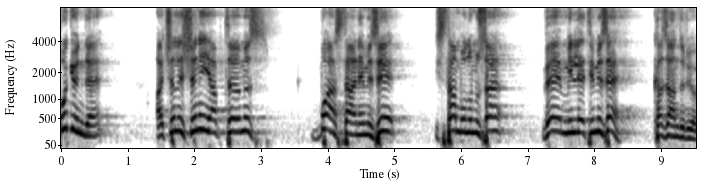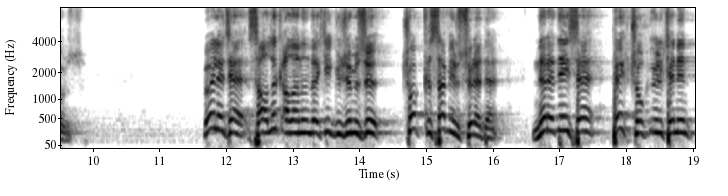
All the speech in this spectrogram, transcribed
Bugün de açılışını yaptığımız bu hastanemizi İstanbul'umuza ve milletimize kazandırıyoruz. Böylece sağlık alanındaki gücümüzü çok kısa bir sürede neredeyse pek çok ülkenin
